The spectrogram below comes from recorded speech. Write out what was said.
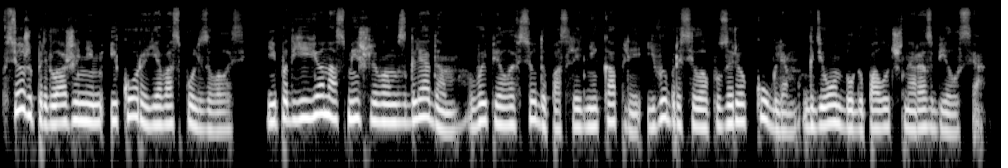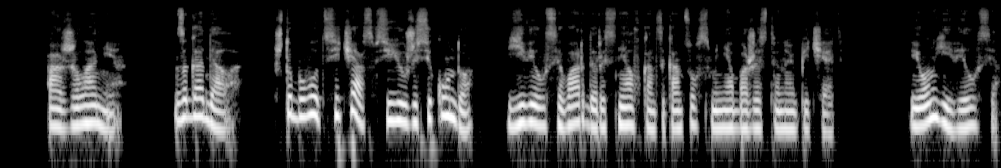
Все же предложением Икоры я воспользовалась и под ее насмешливым взглядом выпила все до последней капли и выбросила пузырек к углям, где он благополучно разбился. А желание загадала, чтобы вот сейчас, в сию же секунду, явился Вардер и снял в конце концов с меня божественную печать. И он явился.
